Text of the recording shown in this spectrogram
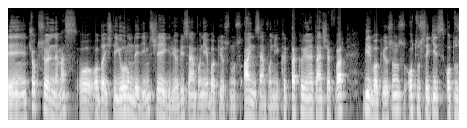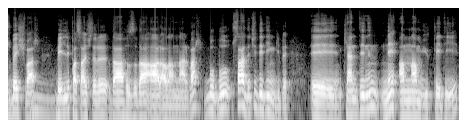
e, çok söylenemez. O, o da işte yorum dediğimiz şeye giriyor. Bir senfoniye bakıyorsunuz aynı senfoniyi 40 dakika yöneten şef var. Bir bakıyorsunuz 38-35 var. Belli pasajları daha hızlı daha ağır alanlar var. Bu, bu sadece dediğim gibi e, kendinin ne anlam yüklediği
